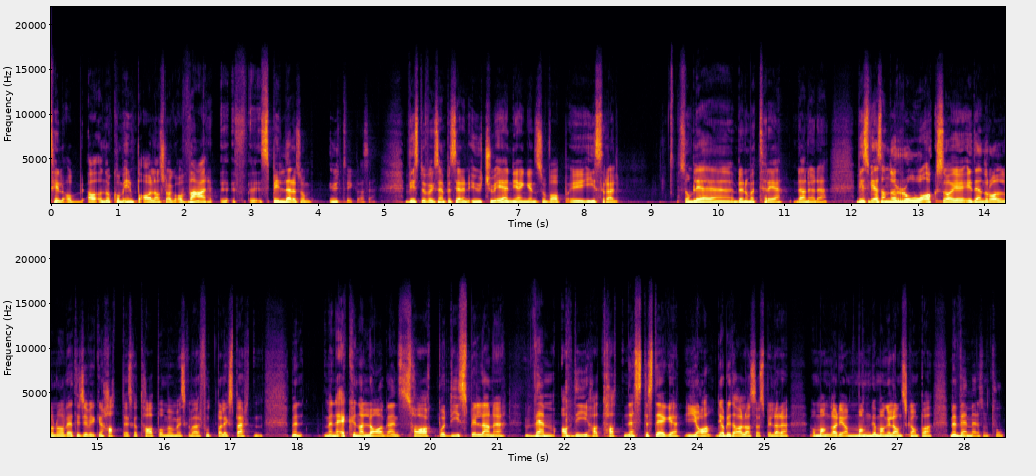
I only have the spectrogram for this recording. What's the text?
til å, å komme inn på A-landslaget og være eh, spillere som utvikler seg Hvis du f.eks. ser den U21-gjengen som var i Israel, som ble, ble, nummer tre der nede. Hvis vi er sånn rå også i, i den rollen, og nå vet jeg ikke hvilken hatt jeg skal ta på meg om jeg skal være fotballeksperten, men men jeg kunne laga en sak på de spillerne. Hvem av de har tatt neste steget? Ja, de har blitt A-landslagsspillere. Og mange av de har mange mange landskamper. Men hvem er det som tok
